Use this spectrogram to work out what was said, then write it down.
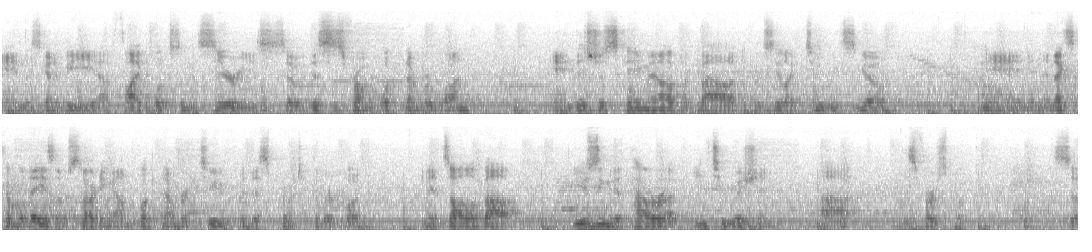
and there's going to be uh, five books in the series. So this is from book number one, and this just came out about I would say like two weeks ago. And in the next couple of days, I'm starting on book number two for this particular book, and it's all about using the power of intuition. Uh, this first book. So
